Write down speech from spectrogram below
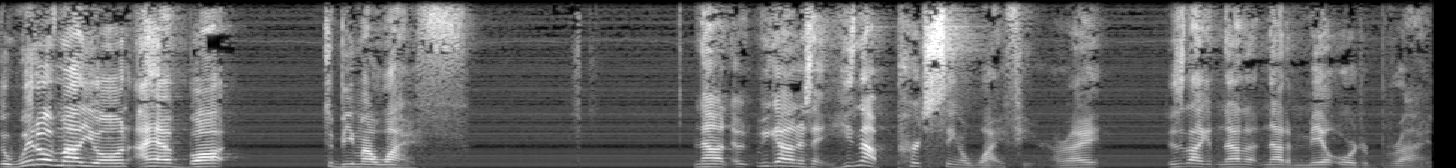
the widow of Mahlon, I have bought to be my wife. Now, uh, we got to understand, he's not purchasing a wife here, all right? This is like not a, not a mail order bride.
